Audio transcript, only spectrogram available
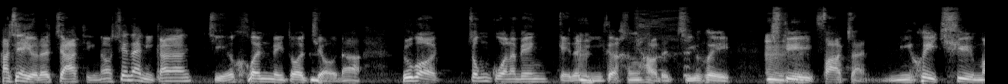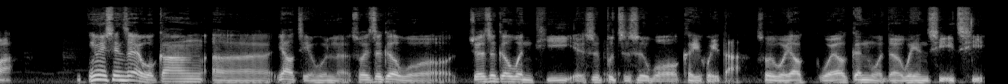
他现在有了家庭，然后现在你刚刚结婚没多久呢，如果中国那边给了你一个很好的机会嗯去发展，你会去吗？因为现在我刚呃要结婚了，所以这个我觉得这个问题也是不只是我可以回答，所以我要我要跟我的未婚妻一起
